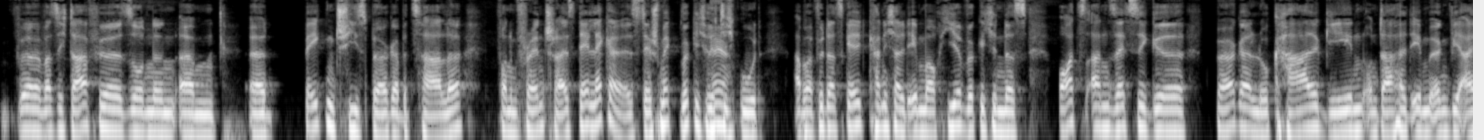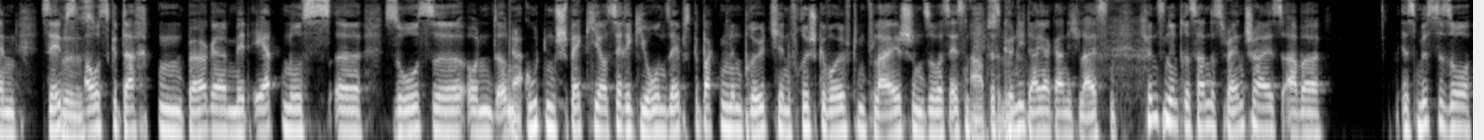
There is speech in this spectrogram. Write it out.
was ich da für so einen ähm, äh, Bacon Cheeseburger bezahle von einem Franchise, der lecker ist, der schmeckt wirklich richtig ja. gut. Aber für das Geld kann ich halt eben auch hier wirklich in das ortsansässige Burger-Lokal gehen und da halt eben irgendwie einen selbst Das ausgedachten Burger mit Erdnusssoße äh, und, und Ja. gutem Speck hier aus der Region, selbstgebackenen Brötchen, frisch gewolftem Fleisch und sowas essen. Das Absolut. können die da ja gar nicht leisten. Ich finde es ein interessantes Franchise, aber es müsste so,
